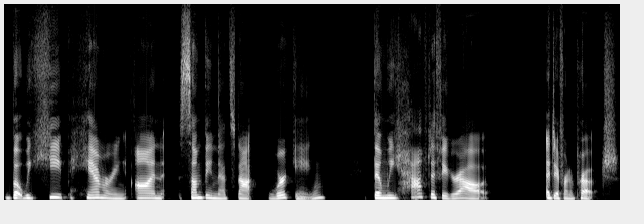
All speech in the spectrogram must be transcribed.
but we keep hammering on something that's not working, then we have to figure out a different approach.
